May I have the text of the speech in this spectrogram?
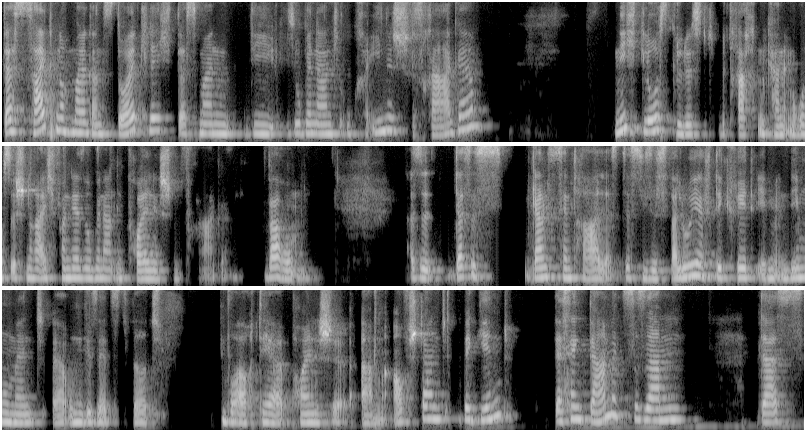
Das zeigt nochmal ganz deutlich, dass man die sogenannte ukrainische Frage nicht losgelöst betrachten kann im Russischen Reich von der sogenannten polnischen Frage. Warum? Also das ist ganz zentral, ist, dass dieses Walujew-Dekret eben in dem Moment äh, umgesetzt wird, wo auch der polnische ähm, Aufstand beginnt. Das hängt damit zusammen, dass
